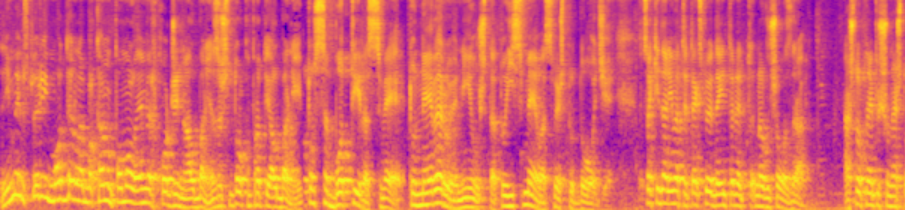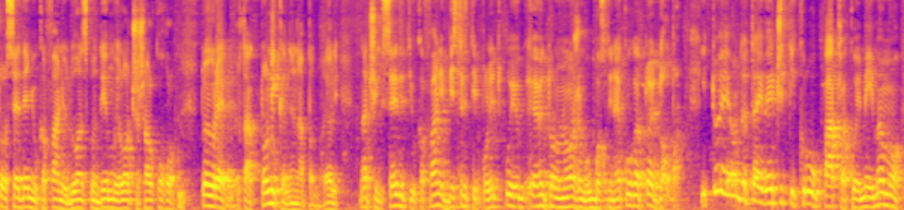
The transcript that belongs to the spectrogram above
Imaju u stvari model na Balkanu pomalo Enver Hođi na Albaniji. Zašto toliko proti Albanije? To sabotira sve, to ne veruje ni u šta, to ismeva sve što dođe. Svaki dan imate tekstove da internet narušava zdravlje. A što ne pišu nešto o sedenju u kafani u duvanskom dimu i ločeš alkohol, to je u redu, tako? To nikad ne napadno, je li? Znači, sediti u kafani, bistriti politiku i eventualno nožem ubosti nekoga, to je dobro. I to je onda taj večiti krug pakla koji mi imamo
